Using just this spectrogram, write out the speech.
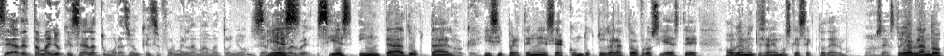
Sea del tamaño que sea la tumoración que se forme en la mama, Toño, ¿se si resuelve? Es, si es intraductal y si pertenece a conductos galactóforos y este obviamente sabemos que es ectodermo. O sea, estoy hablando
